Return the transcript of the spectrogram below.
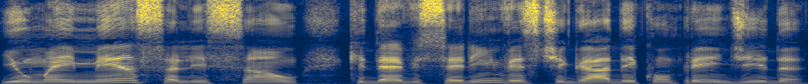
e uma imensa lição que deve ser investigada e compreendida.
